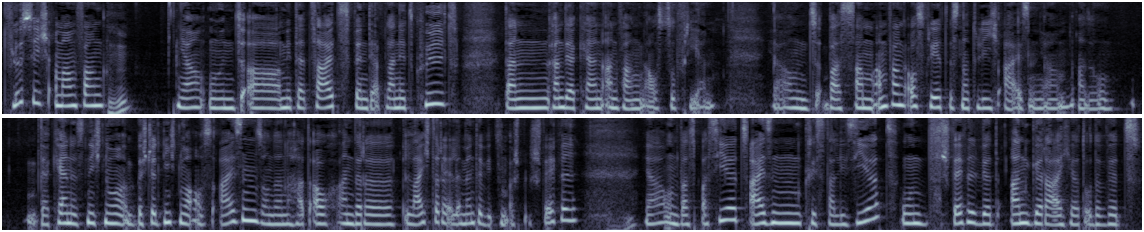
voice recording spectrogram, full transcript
flüssig am Anfang. Mhm ja, und äh, mit der Zeit, wenn der Planet kühlt, dann kann der Kern anfangen auszufrieren. Ja, und was am Anfang ausfriert, ist natürlich Eisen. Ja, also der Kern ist nicht nur, besteht nicht nur aus Eisen, sondern hat auch andere leichtere Elemente, wie zum Beispiel Schwefel. Mhm. Ja, und was passiert? Eisen kristallisiert und Schwefel wird angereichert oder wird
